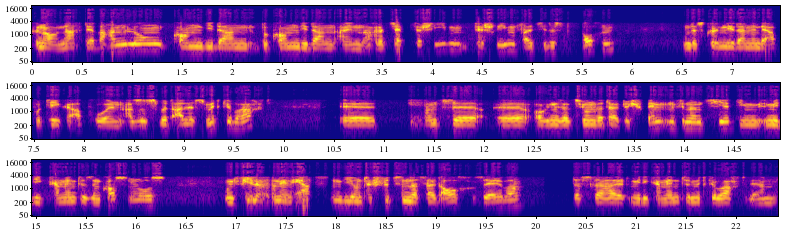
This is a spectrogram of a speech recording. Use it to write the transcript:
genau, nach der Behandlung kommen die dann, bekommen die dann ein Rezept verschrieben, verschrieben, falls sie das brauchen. Und das können die dann in der Apotheke abholen. Also es wird alles mitgebracht. Äh, die ganze äh, Organisation wird halt durch Spenden finanziert. Die Medikamente sind kostenlos. Und viele von den Ärzten, die unterstützen das halt auch selber dass da halt Medikamente mitgebracht werden.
